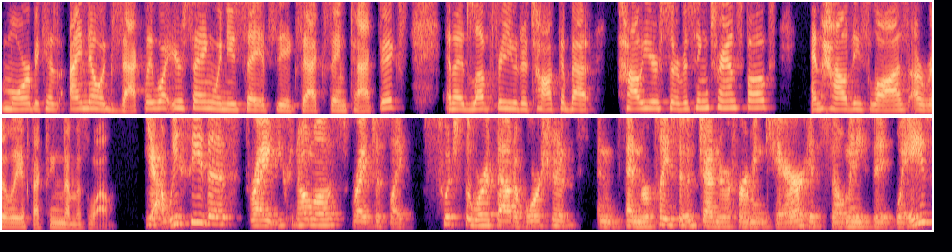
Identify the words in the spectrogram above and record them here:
more? Because I know exactly what you're saying when you say it's the exact same tactics. And I'd love for you to talk about how you're servicing trans folks and how these laws are really affecting them as well. Yeah, we see this, right? You can almost, right, just like switch the words out abortion and, and replace it with gender affirming care in so many th- ways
